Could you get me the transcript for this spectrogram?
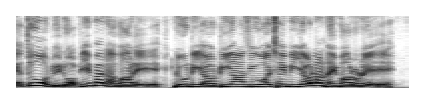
လည်းသူ့အတွေတော့ပြေးပတ်လာပါတယ်။လူတယောက်ဒီဟာစီကိုအချိန်မီရောက်လာနိုင်ပါတော့တယ်။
